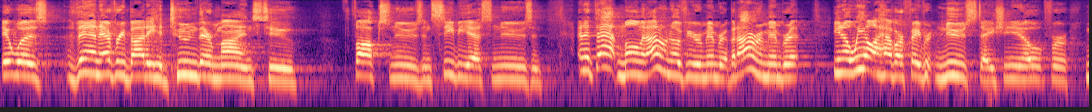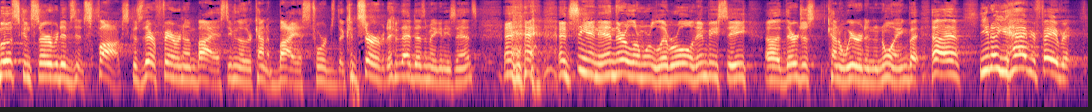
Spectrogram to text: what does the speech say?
It was then everybody had tuned their minds to Fox News and CBS News. And, and at that moment, I don't know if you remember it, but I remember it. You know, we all have our favorite news station. You know, for most conservatives, it's Fox because they're fair and unbiased, even though they're kind of biased towards the conservative. That doesn't make any sense. and CNN, they're a little more liberal. And NBC, uh, they're just kind of weird and annoying. But, uh, you know, you have your favorite.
